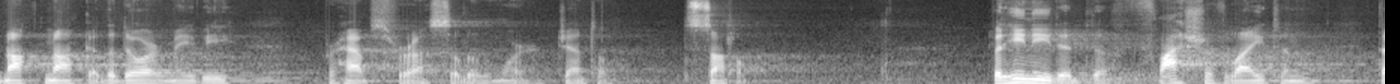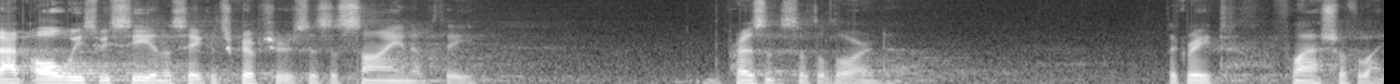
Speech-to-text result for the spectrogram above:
knock, knock at the door may be perhaps for us a little more gentle, subtle. But he needed the flash of light, and that always we see in the sacred scriptures is a sign of the, the presence of the Lord, the great flash of light.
